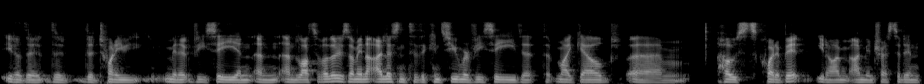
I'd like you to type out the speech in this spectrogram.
you know, the the the 20 minute VC and and, and lots of others. I mean, I listen to the consumer VC that that Mike Gelb um, hosts quite a bit. You know, I'm I'm interested in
